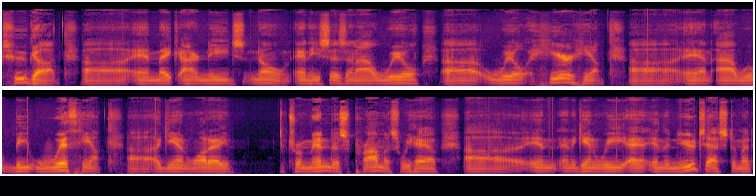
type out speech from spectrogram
to God uh, and make our needs known. And he says, and I will, uh, hear him uh, and I will be with him. Uh, again, what a tremendous promise we have uh, in and again we uh, in the New Testament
